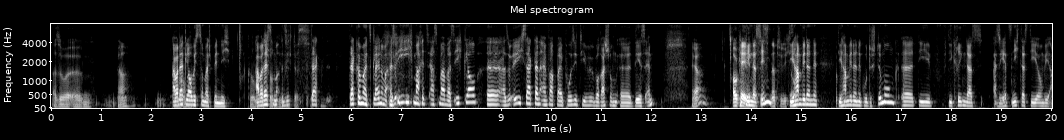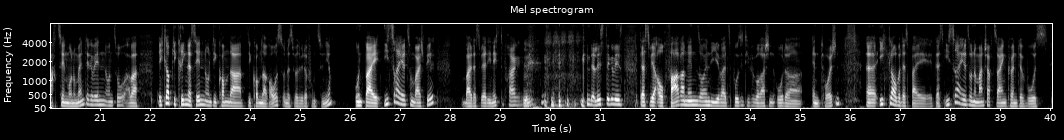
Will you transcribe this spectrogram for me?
also ähm, ja. Aber da glaube ich zum Beispiel nicht. Aber das, schauen, also, das da, können wir jetzt gleich nochmal. Also ich, ich mache jetzt erstmal, was ich glaube. Äh, also ich sage dann einfach bei positive Überraschung äh, DSM. Ja. Okay, die kriegen das, das hin. Natürlich die haben wieder eine, die haben wieder eine gute Stimmung. Äh, die, die kriegen das. Also jetzt nicht, dass die irgendwie 18 Monumente gewinnen und so, aber ich glaube, die kriegen das hin und die kommen da, die kommen da raus und es wird wieder funktionieren. Und bei Israel zum Beispiel, weil das wäre die nächste Frage mhm. in der Liste gewesen, dass wir auch Fahrer nennen sollen, die jeweils positiv überraschen oder enttäuschen. Äh, ich glaube, dass bei dass Israel so eine Mannschaft sein könnte, wo es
